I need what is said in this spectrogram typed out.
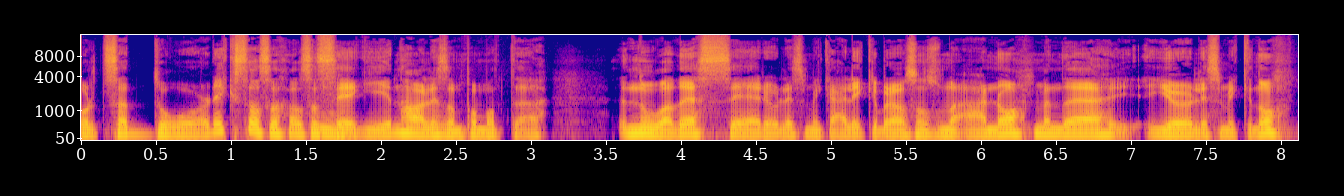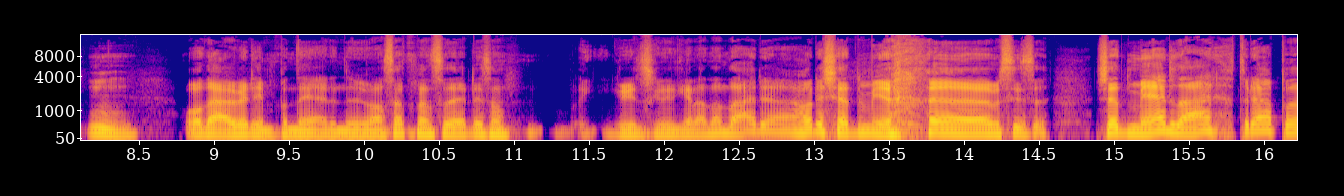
holdt seg dårligst. Altså, altså Mm. CGI-en har liksom på en måte Noe av det ser jo liksom ikke er like bra sånn som det er nå, men det gjør liksom ikke noe. Mm. Og det er jo veldig imponerende uansett, mens det liksom green screen-greiene der eh, har det skjedd mye. skjedd mer der, tror jeg, på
